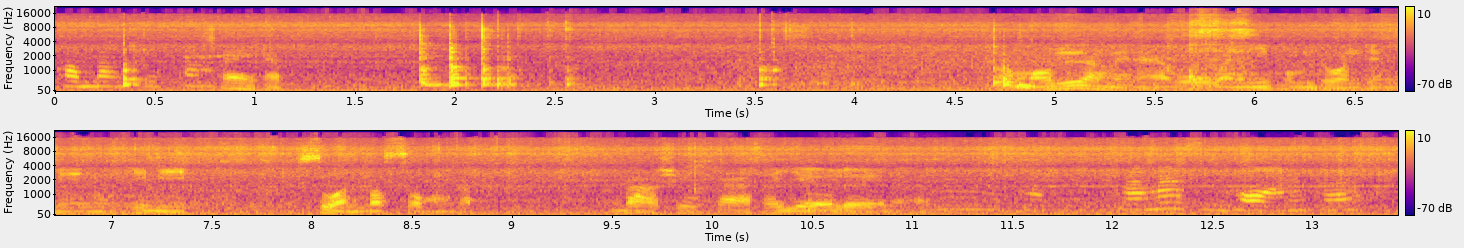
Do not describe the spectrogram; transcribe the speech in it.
พร้อมบางชูก้าใช่ครับผมเอาเรื่องเลยนะครับโอ้วันนี้ผมโดนแต่เมนูที่มีส่วนผสมกับบราวน์ชูก้าซะเยอะเลยนะครับ มาม่าสีห่อนะคะยี่สิบสี่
